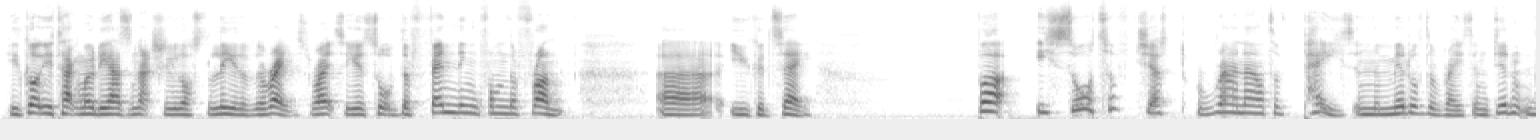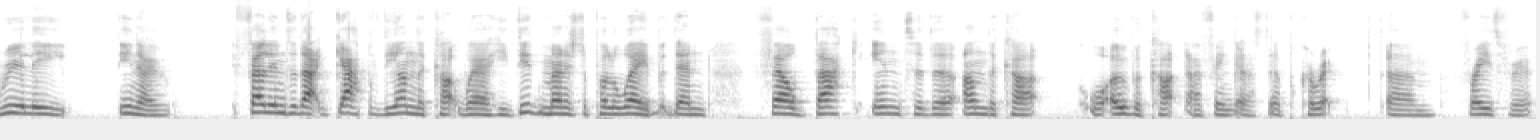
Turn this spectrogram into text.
he's got the attack mode, he hasn't actually lost the lead of the race, right? So you're sort of defending from the front, uh, you could say. But he sort of just ran out of pace in the middle of the race and didn't really, you know, fell into that gap of the undercut where he did manage to pull away, but then fell back into the undercut or overcut, I think that's the correct um, phrase for it,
